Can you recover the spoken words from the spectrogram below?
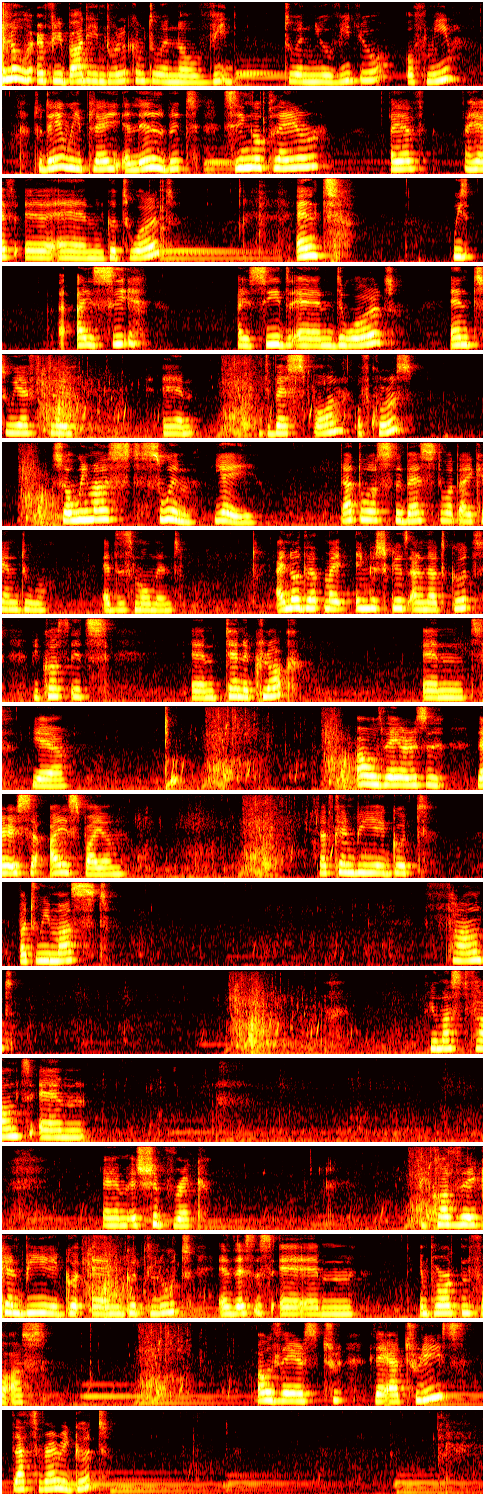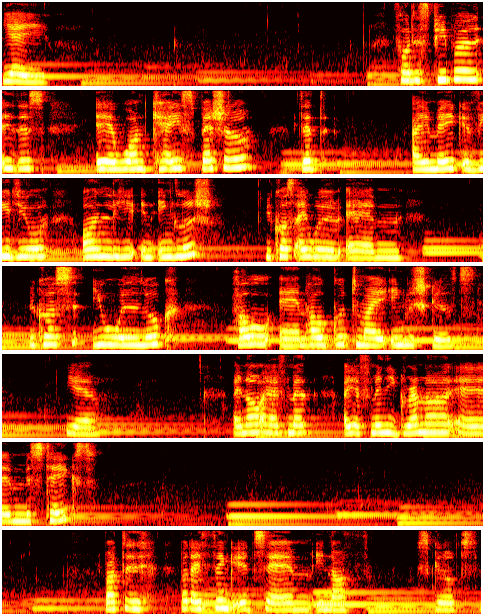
Hello everybody and welcome to a to a new video of me. Today we play a little bit single player. I have I have a um, good world and we I- I see I see the, um, the world and we have the um, the best spawn of course. So we must swim. Yay. That was the best what I can do at this moment. I know that my English skills are not good because it's um, 10 o'clock and yeah. Oh, there is a there is a ice biome. That can be a good, but we must found we must found um um, a shipwreck because they can be a good um, good loot and this is um, important for us. Oh, there's there are trees. That's very good. Yay! For these people, it is a 1K special that I make a video only in English because I will um because you will look how um how good my English skills. Yeah. I know I have met I have many grammar uh, mistakes. But uh, but I think it's um, enough skills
